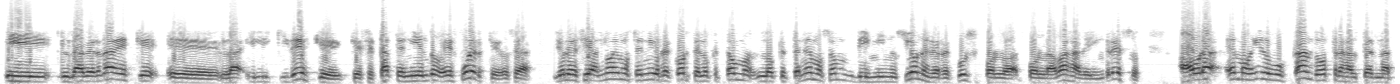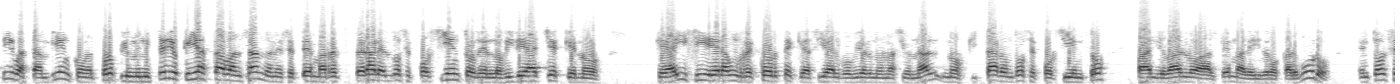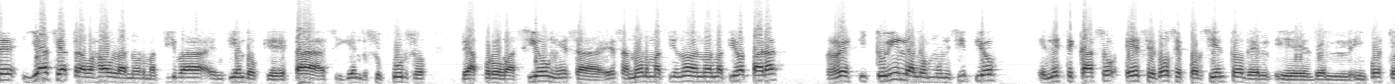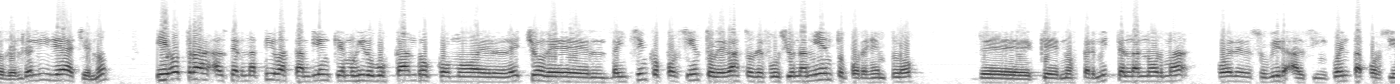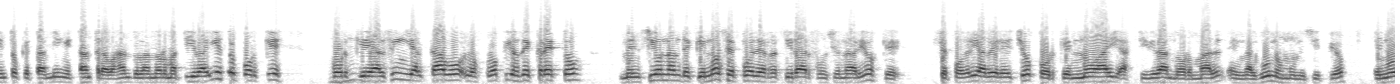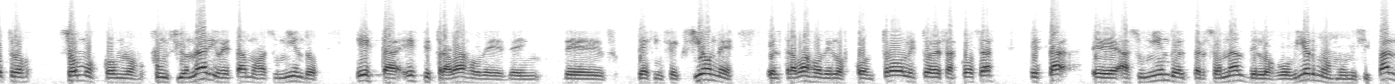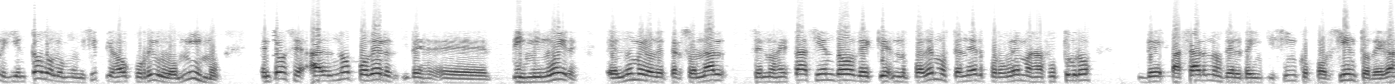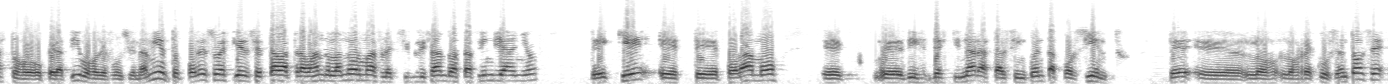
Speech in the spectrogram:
Y la verdad es que eh, la iliquidez que, que, se está teniendo es fuerte. O sea, yo le decía, no hemos tenido recortes, lo que, tomo, lo que tenemos son disminuciones de recursos por la, por la baja de ingresos. Ahora hemos ido buscando otras alternativas también con el propio ministerio que ya está avanzando en ese tema, recuperar el 12% de los IDH que nos que ahí sí era un recorte que hacía el gobierno nacional, nos quitaron 12% para llevarlo al tema de hidrocarburos entonces, ya se ha trabajado la normativa, entiendo que está siguiendo su curso de aprobación esa, esa normativa, normativa para restituirle a los municipios, en este caso, ese 12% del, eh, del impuesto del, del IDH, ¿no? Y otras alternativas también que hemos ido buscando, como el hecho del 25% de gastos de funcionamiento, por ejemplo, de que nos permite la norma puede subir al 50% que también están trabajando la normativa. ¿Y esto por qué? Porque al fin y al cabo los propios decretos mencionan de que no se puede retirar funcionarios, que se podría haber hecho porque no hay actividad normal en algunos municipios, en otros somos con los funcionarios, estamos asumiendo esta, este trabajo de, de, desinfecciones, el trabajo de los controles, todas esas cosas, está eh, asumiendo el personal de los gobiernos municipales y en todos los municipios ha ocurrido lo mismo. Entonces, al no poder eh, disminuir el número de personal, se nos está haciendo de que podemos tener problemas a futuro de pasarnos del 25% de gastos operativos o de funcionamiento. Por eso es que se estaba trabajando la norma, flexibilizando hasta fin de año, de que este, podamos eh, eh, destinar hasta el 50% de eh, los, los recursos. Entonces,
